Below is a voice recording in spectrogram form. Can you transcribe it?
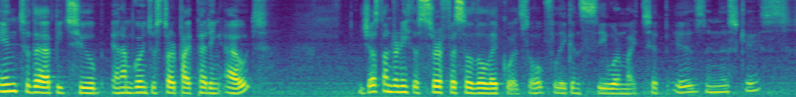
into the epi tube and I'm going to start pipetting out just underneath the surface of the liquid. So hopefully you can see where my tip is in this case,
